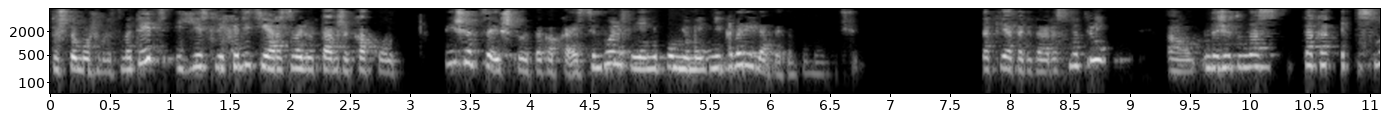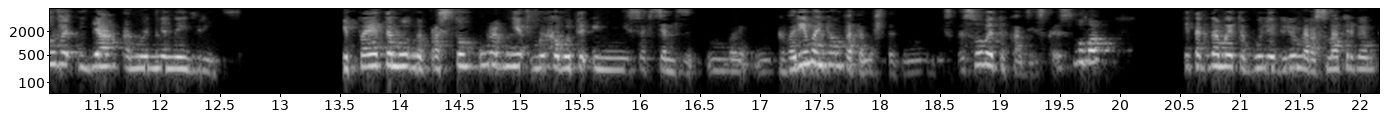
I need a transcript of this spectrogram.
то, что можем рассмотреть. Если хотите, я рассмотрю также, как он пишется и что это, какая символика. Я не помню, мы не говорили об этом, по-моему, еще так я тогда рассмотрю. А, значит, у нас, так как это слово «я», оно не на иврите. И поэтому на простом уровне мы как будто и не совсем говорим о нем, потому что это не еврейское слово, это хадийское слово. И тогда мы это более берем и рассматриваем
